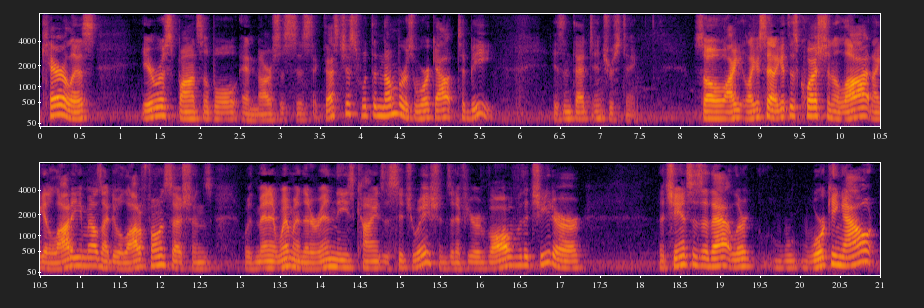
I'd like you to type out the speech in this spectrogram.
careless, irresponsible, and narcissistic. That's just what the numbers work out to be. Isn't that interesting? So I like I said, I get this question a lot and I get a lot of emails, I do a lot of phone sessions with men and women that are in these kinds of situations. And if you're involved with a cheater, the chances of that lur- working out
